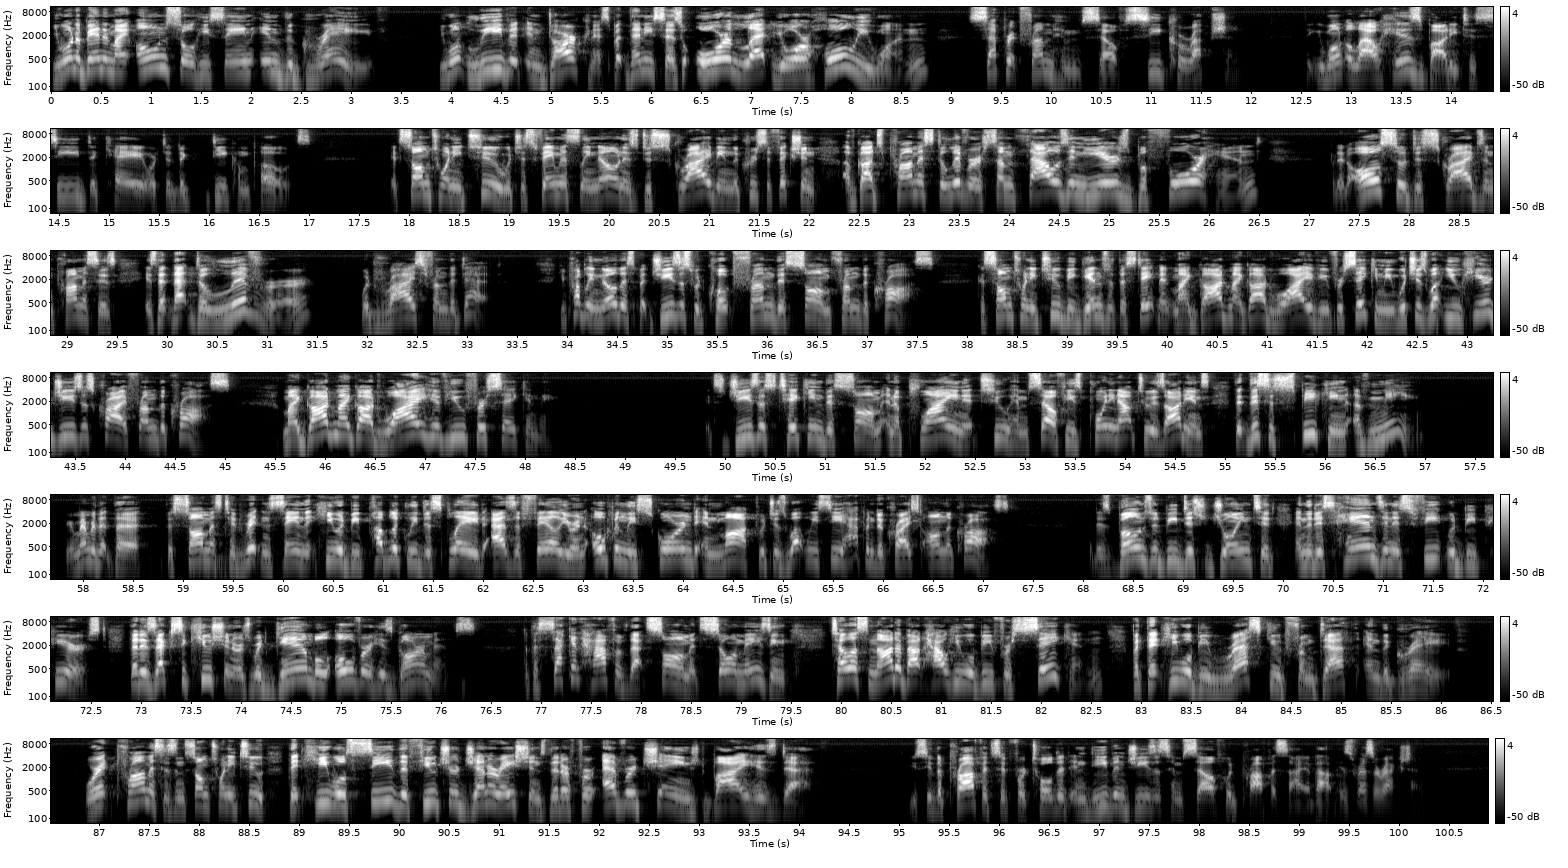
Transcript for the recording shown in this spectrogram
You won't abandon my own soul, he's saying, in the grave. You won't leave it in darkness. But then he says, Or let your Holy One, separate from himself, see corruption that you won't allow his body to see decay or to de- decompose. It's Psalm 22, which is famously known as describing the crucifixion of God's promised deliverer some thousand years beforehand. But it also describes and promises is that that deliverer would rise from the dead. You probably know this, but Jesus would quote from this psalm from the cross. Because Psalm 22 begins with the statement, My God, my God, why have you forsaken me? Which is what you hear Jesus cry from the cross. My God, my God, why have you forsaken me? It's Jesus taking this psalm and applying it to himself. He's pointing out to his audience that this is speaking of me. You remember that the, the psalmist had written saying that he would be publicly displayed as a failure and openly scorned and mocked, which is what we see happen to Christ on the cross that his bones would be disjointed, and that his hands and his feet would be pierced, that his executioners would gamble over his garments. But the second half of that psalm, it's so amazing. Tell us not about how he will be forsaken, but that he will be rescued from death and the grave. Where it promises in Psalm 22 that he will see the future generations that are forever changed by his death. You see, the prophets had foretold it, and even Jesus himself would prophesy about his resurrection.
